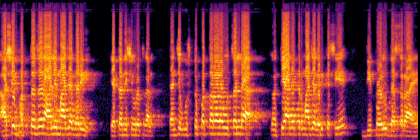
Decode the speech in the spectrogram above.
असे भक्त जर आले माझ्या घरी एकादशी व्रत काल त्यांचे उष्टपत्राला उचलल्या किंवा ते आले तर माझ्या घरी कशी आहे? दीपावली दसरा आहे.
